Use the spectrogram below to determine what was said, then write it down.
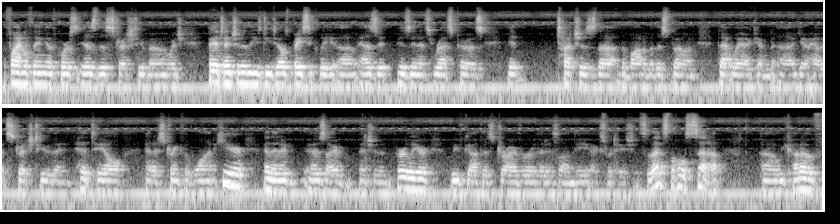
The final thing, of course, is this stretch to bone, which pay attention to these details. Basically, um, as it is in its rest pose, it touches the, the bottom of this bone. That way I can uh, you know have it stretch to the head tail at a strength of one here. And then as I mentioned earlier, we've got this driver that is on the X rotation. So that's the whole setup. Uh, we kind of,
